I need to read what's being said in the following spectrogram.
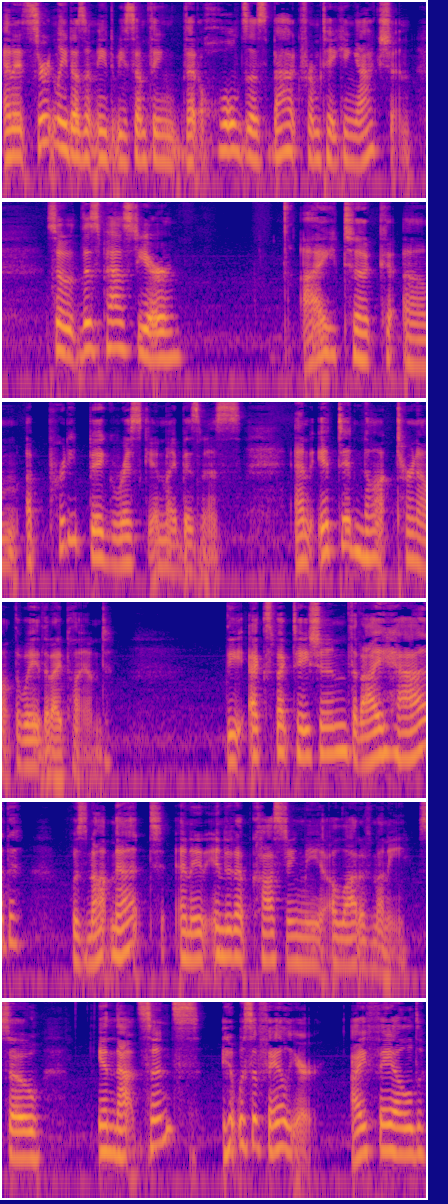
And it certainly doesn't need to be something that holds us back from taking action. So, this past year, I took um, a pretty big risk in my business, and it did not turn out the way that I planned. The expectation that I had was not met, and it ended up costing me a lot of money. So, in that sense, it was a failure. I failed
